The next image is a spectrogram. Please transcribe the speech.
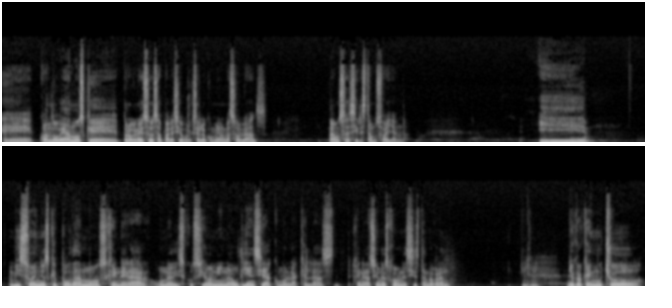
eh, cuando veamos que progreso desapareció porque se lo comieron las olas, vamos a decir estamos fallando. Y mi sueño es que podamos generar una discusión y una audiencia como la que las generaciones jóvenes sí están logrando. Uh -huh. Yo creo que hay mucho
